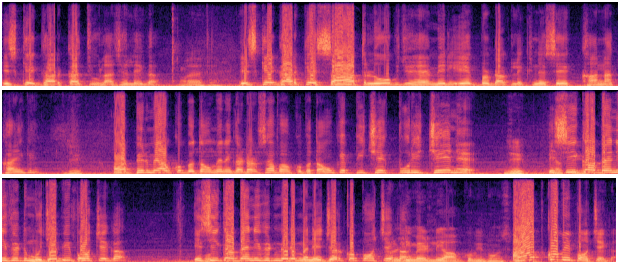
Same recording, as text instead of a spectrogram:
इसके घर का चूल्हा जलेगा। इसके घर के सात लोग जो है मेरी एक प्रोडक्ट लिखने से खाना खाएँगे। जी। और फिर मैं आपको बताऊँ मैंने कहा डॉक्टर साहब आपको बताऊँ कि पीछे एक पूरी चेन है। जी। इसी का बेनिफिट मुझे भी पहुंचेगा। इसी का बेनिफिट मेरे मैनेजर को पहुंचेगा। अल्टीमेटली आपको भी पहुँच आपको भी पहुंचेगा।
